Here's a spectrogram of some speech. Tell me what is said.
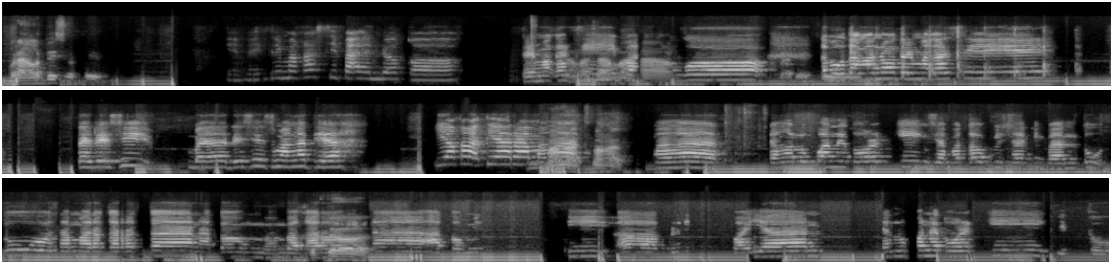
Kurang lebih seperti itu. Ya, baik. Terima kasih Pak Handoko. Terima kasih Sama -sama. Pak Handoko. Tepuk tangan dong, terima kasih. Teh Desi, Mbak Desi semangat ya. Iya Kak Tiara. Semangat, semangat. Semangat. Jangan lupa networking, siapa tahu bisa dibantu tuh sama rekan-rekan atau Mbak Carolina atau di uh, beli bayan jangan lupa networking gitu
